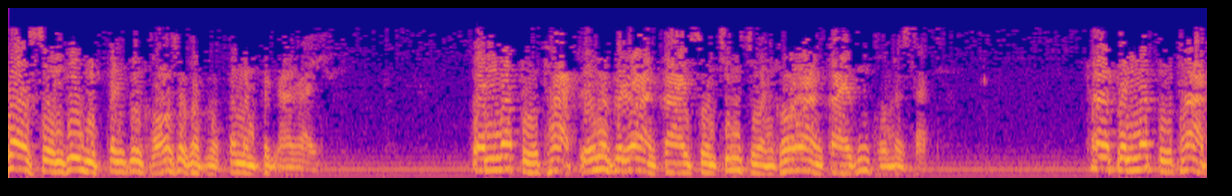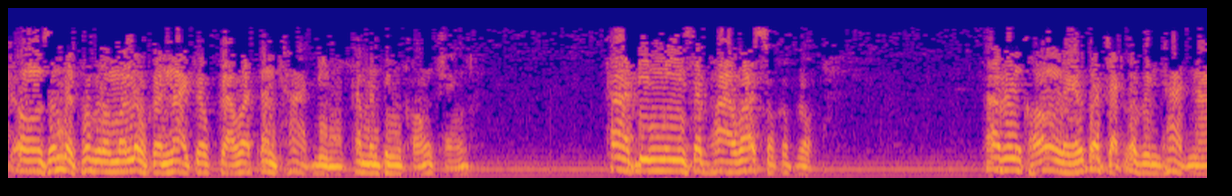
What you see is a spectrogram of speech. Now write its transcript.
ว่าส่วนที่หยิบเป็นเป็นของสกปรกแต่มันเป็นอะไร เป็นวัตถุธาตุหรือว่าเป็นร่างกายส่วนชิ้นส่วนของร่างกายของคนสัตว์ถ้าเป็นวัตถุธาตุองค์สมเด็จพระบรมโลกนาถกล่าวว่าตั้นธาตุดินถ้ามันเป็นของแข็งธาตุดินมีสภาวะสกปรก ถ้าเป็นของเหลวก็จัดว่าเป็นธาตุน้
